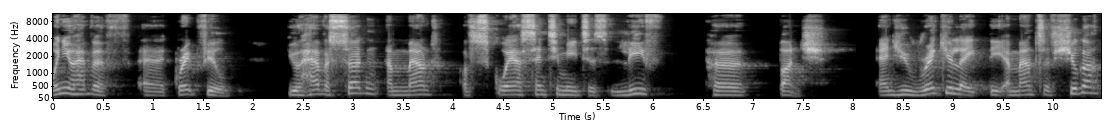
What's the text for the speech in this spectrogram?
When you have a, grape field, you have a certain amount of square centimeters leaf per bunch. And you regulate the amounts of sugar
